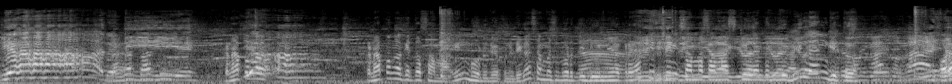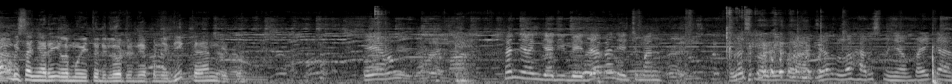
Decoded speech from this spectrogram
Ya, ada Sedangkan tadi kenapa nggak kenapa nggak kita samain bahwa dunia pendidikan sama seperti dunia kreatif nih Gila, sama-sama gila, skill yang tadi lu bilang gitu. makanya Orang bisa nyari ilmu itu di luar dunia pendidikan gitu. ya emang kan yang jadi beda kan ya cuman lo sebagai pelajar lo harus menyampaikan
